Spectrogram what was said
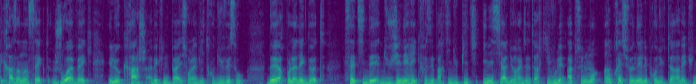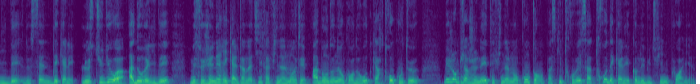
Écrase un insecte, joue avec et le crache avec une paille sur la vitre du vaisseau. D'ailleurs, pour l'anecdote, cette idée du générique faisait partie du pitch initial du réalisateur qui voulait absolument impressionner les producteurs avec une idée de scène décalée. Le studio a adoré l'idée, mais ce générique alternatif a finalement été abandonné en cours de route car trop coûteux, mais Jean-Pierre Jeunet était finalement content parce qu'il trouvait ça trop décalé comme début de film pour Alien.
